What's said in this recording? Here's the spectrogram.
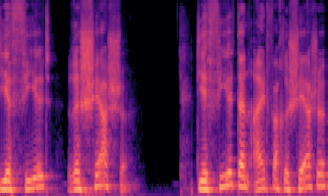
dir fehlt Recherche. Dir fehlt dann einfach Recherche,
